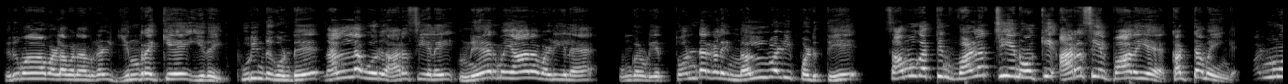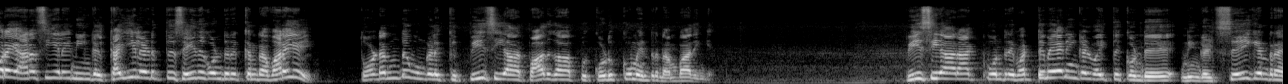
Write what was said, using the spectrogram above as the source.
திருமாவளவன் அவர்கள் இன்றைக்கே இதை புரிந்து கொண்டு நல்ல ஒரு அரசியலை நேர்மையான வழியில உங்களுடைய தொண்டர்களை நல்வழிப்படுத்தி சமூகத்தின் வளர்ச்சியை நோக்கி அரசியல் பாதையை கட்டமையுங்க. வன்முறை அரசியலை நீங்கள் கையில் எடுத்து செய்து கொண்டிருக்கின்ற வரையில் தொடர்ந்து உங்களுக்கு பிசிஆர் பாதுகாப்பு கொடுக்கும் என்று நம்பாதீங்க. பிசிஆர் ஆக்ட் ஒன்றை மட்டுமே நீங்கள் வைத்துக்கொண்டு நீங்கள் செய்கின்ற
